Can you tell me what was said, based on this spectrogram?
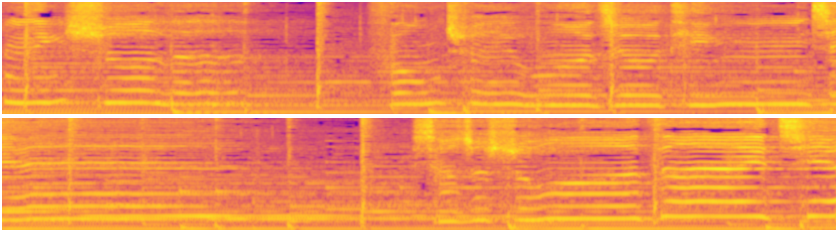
你说了，风吹我就听见，笑着说再见，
